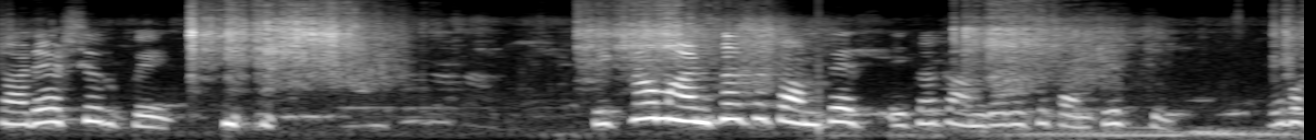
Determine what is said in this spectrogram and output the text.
साडेआठशे रुपये. एका माणसाचं काम तेच एका कामगाराचं काम तेच ते. हे बघ.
